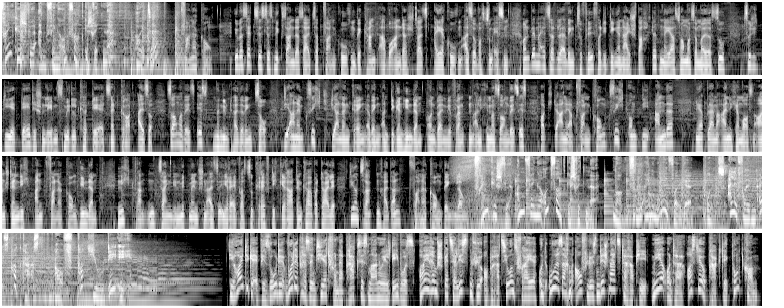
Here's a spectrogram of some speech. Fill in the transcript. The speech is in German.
Fränkisch für Anfänger und Fortgeschrittene. Heute Pfannerkorn. Übersetzt ist es nichts anderes als ein Pfannkuchen, bekannt aber anders als Eierkuchen, also was zum Essen. Und wenn man jetzt ein wenig zu viel von die Dinge neu spachtelt, naja, sagen wir es einmal so, zu den diätetischen Lebensmitteln gehört der jetzt nicht gerade. Also, sagen wir, wie es ist, man nimmt halt ein wenig so. Die einen im Gesicht, die anderen kriegen ein wenig an Dingen hindern. Und weil wir Franken eigentlich immer sagen, wie es ist, hat der eine ein Pfannkuchen-Gesicht und die andere ja, bleiben einigermaßen anständig an Pfannerkong hindern. Nicht-Franken zeigen den Mitmenschen also ihre etwas zu kräftig geratenen Körperteile, die uns Franken halt an Pfannerkong denken lassen. Fränkisch für Anfänger und Fortgeschrittene. Morgen früh eine neue Folge. Und alle Folgen als Podcast auf podu.de. Die heutige Episode wurde präsentiert von der Praxis Manuel Debus, eurem Spezialisten für operationsfreie und ursachenauflösende Schmerztherapie. Mehr unter osteopraktik.com.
